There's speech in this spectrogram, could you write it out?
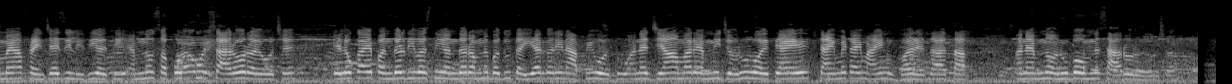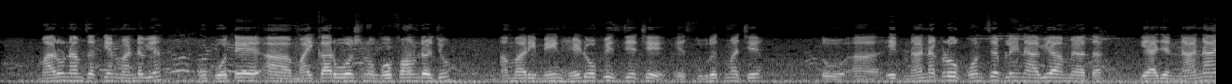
અમે આ ફ્રેન્ચાઇઝી લીધી હતી. એમનો સપોર્ટ ખૂબ સારો રહ્યો છે. એ લોકોએ પંદર દિવસની અંદર અમને બધું તૈયાર કરીને આપ્યું હતું અને જ્યાં અમારે એમની જરૂર હોય ત્યાં એ ટાઈમે ટાઈમ આવીને ઊભા રહેતા હતા અને એમનો અનુભવ અમને સારો રહ્યો છે. મારું નામ સત્યન માંડવિયા. હું પોતે માય કાર વોશનો કો ફાઉન્ડર છું. અમારી મેઇન હેડ ઓફિસ જે છે એ સુરતમાં છે. તો એક નાનકડો કોન્સેપ્ટ લઈને આવ્યા અમે હતા કે આજે નાના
